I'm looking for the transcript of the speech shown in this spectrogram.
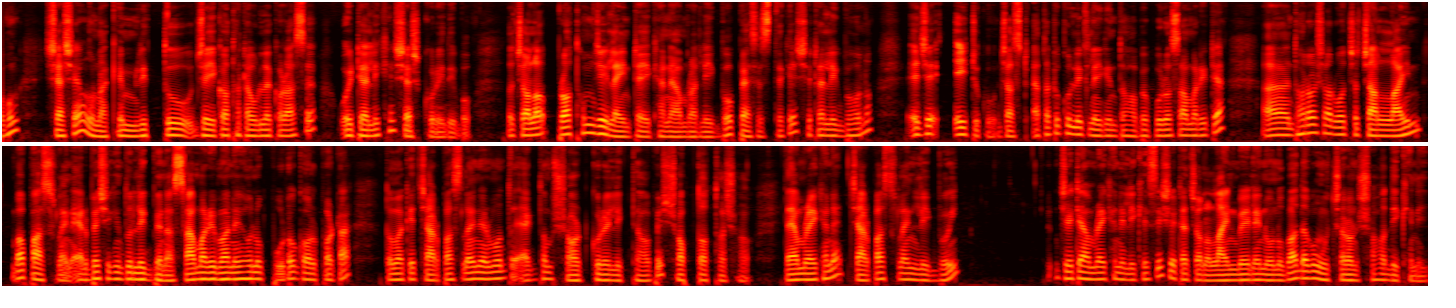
এবং শেষে ওনাকে মৃত্যু যেই কথাটা উল্লেখ করা আছে, ওইটা লিখে শেষ করে দিব। তো চলো প্রথম যে লাইনটা এখানে আমরা লিখব, প্যাসেজ থেকে, সেটা লিখব হলো, এই যে এইটুকু, জাস্ট এতটুকু লিখলেই কিন্তু হবে পুরো সামারিটা ধরো সর্বোচ্চ চার লাইন বা পাঁচ লাইন, এর বেশি কিন্তু লিখবে না। সামারি মানে হলো পুরো গল্পটা, তোমাকে চার পাঁচ লাইনের মধ্যে একদম শর্ট করে লিখতে হবে সব তথ্য সহ। তাই আমরা এখানে চার পাঁচ লাইন লিখবই। যেটা আমরা এখানে লিখেছি সেটা চলো লাইন বাই লাইন অনুবাদ এবং উচ্চারণ সহ দেখে নিই।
